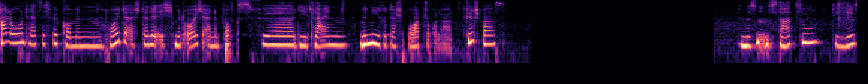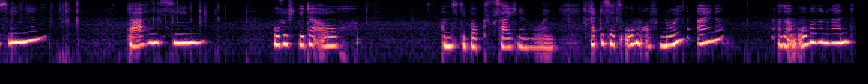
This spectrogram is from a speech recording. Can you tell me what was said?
Hallo und herzlich willkommen. Heute erstelle ich mit euch eine Box für die kleinen Mini-Ritter-Sport-Schokoladen. Viel Spaß! Wir müssen uns dazu die Hilfslinien dahin ziehen, wo wir später auch uns die Box zeichnen wollen. Ich habe das jetzt oben auf 0 eine, also am oberen Rand,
